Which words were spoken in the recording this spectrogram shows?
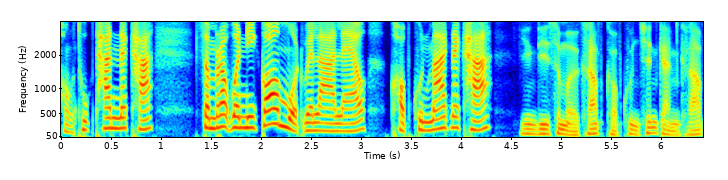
ของทุกท่านนะคะสำหรับวันนี้ก็หมดเวลาแล้ว ขอบคุณมากนะคะ ยินดีเสมอครับ ขอบคุณเช่นกันครับ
